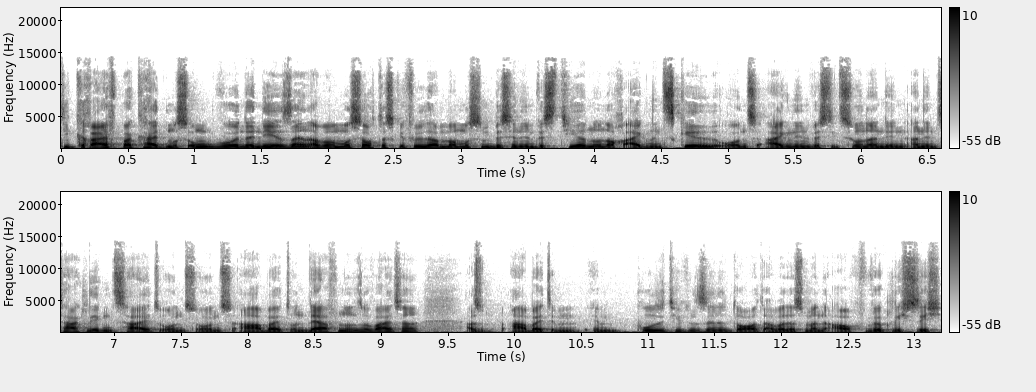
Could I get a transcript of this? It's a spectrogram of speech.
die Greifbarkeit muss irgendwo in der Nähe sein, aber man muss auch das Gefühl haben, man muss ein bisschen investieren und auch eigenen Skill und eigene Investitionen an den, an den Tag legen, Zeit und, und Arbeit und Nerven und so weiter. Also Arbeit im, im positiven Sinne dort, aber dass man auch wirklich sich,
